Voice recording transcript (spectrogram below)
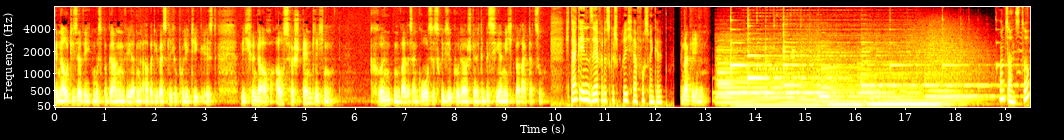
Genau dieser Weg muss begangen werden, aber die westliche Politik ist, wie ich finde, auch aus verständlichen Gründen, weil es ein großes Risiko darstellte, bisher nicht bereit dazu. Ich danke Ihnen sehr für das Gespräch, Herr Fußwinkel. Danke Ihnen. Und sonst so?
